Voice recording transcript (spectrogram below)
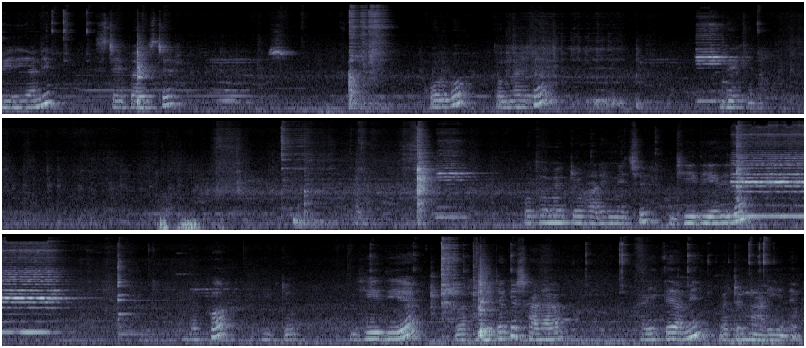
বিরিয়ানি স্টেপ বাই স্টেপ করব। তোমরা এটা দেখে নাও। প্রথমে একটু হাঁড়ির মেছে ঘি দিয়ে দিলাম। দেখো, একটু ঘি দিয়ে এবার হাঁড়িটাকে সারা হাঁড়িতে আমি একটু নাড়িয়ে নেব।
